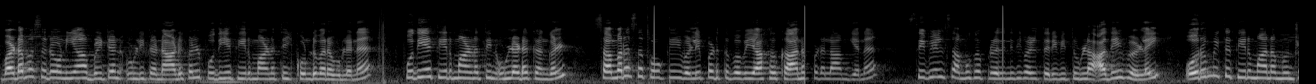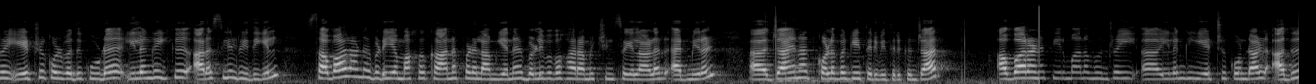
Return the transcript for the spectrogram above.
வடமசடோனியா பிரிட்டன் உள்ளிட்ட நாடுகள் புதிய தீர்மானத்தை கொண்டுவர உள்ளன புதிய தீர்மானத்தின் உள்ளடக்கங்கள் சமரச போக்கை வெளிப்படுத்துபவையாக காணப்படலாம் என சிவில் சமூக பிரதிநிதிகள் தெரிவித்துள்ள அதேவேளை ஒருமித்த தீர்மானம் ஒன்றை ஏற்றுக்கொள்வது கூட இலங்கைக்கு அரசியல் ரீதியில் சவாலான விடயமாக காணப்படலாம் என வெளிவிவகார அமைச்சின் செயலாளர் அட்மிரல் அஹ், ஜெயநாத் கொலபகே தெரிவித்திருக்கின்றார். அவ்வாறான தீர்மானம் ஒன்றை அஹ், இலங்கை ஏற்றுக்கொண்டால் அது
